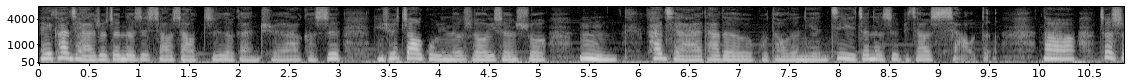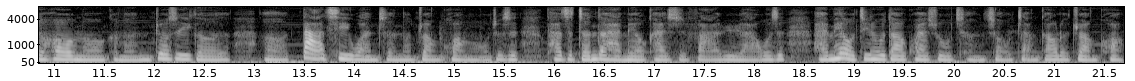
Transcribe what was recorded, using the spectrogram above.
诶，看起来就真的是小小只的感觉啊。可是你去照骨龄的时候，医生说，嗯，看起来他的骨头的年纪真的是比较小的。那这时候呢，可能就是一个呃大器晚成的状况哦，就是他是真的还没有开始发育啊，或是还没有进入到快速成熟长高的状况。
